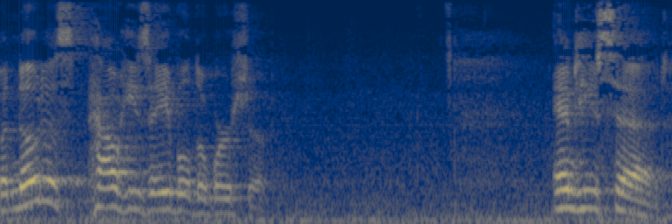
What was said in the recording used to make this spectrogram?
But notice how he's able to worship. And he said,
